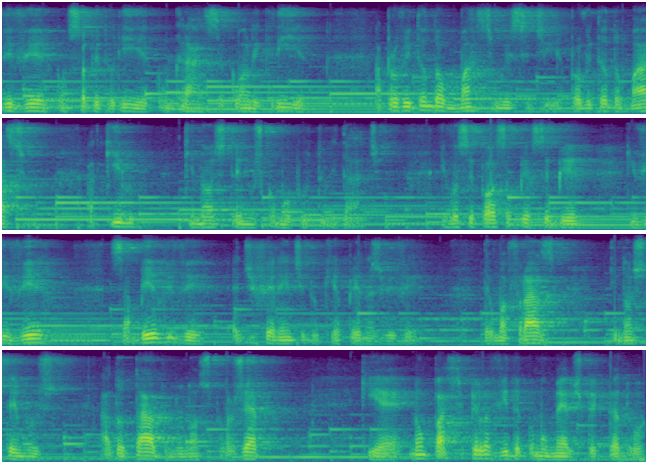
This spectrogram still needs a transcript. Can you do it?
viver com sabedoria, com graça, com alegria, aproveitando ao máximo esse dia, aproveitando ao máximo aquilo que nós temos como oportunidade. Que você possa perceber que viver, saber viver, é diferente do que apenas viver. Tem uma frase que nós temos adotado no nosso projeto, que é: não passe pela vida como um mero espectador,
